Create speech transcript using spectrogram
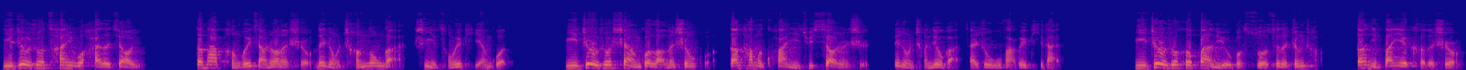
你只有说参与过孩子教育，当他捧回奖状的时候，那种成功感是你从未体验过的。你只有说赡养过老人的生活，当他们夸你去孝顺时，那种成就感才是无法被替代的。你只有说和伴侣有过琐碎的争吵，当你半夜渴的时候，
